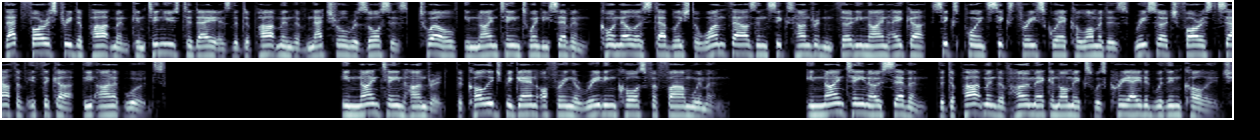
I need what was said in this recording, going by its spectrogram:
That forestry department continues today as the Department of Natural Resources. 12 In 1927, Cornell established a 1,639-acre (6.63 square kilometers) research forest south of Ithaca, the Arnot Woods. In 1900, the college began offering a reading course for farm women. In 1907, the Department of Home Economics was created within college.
